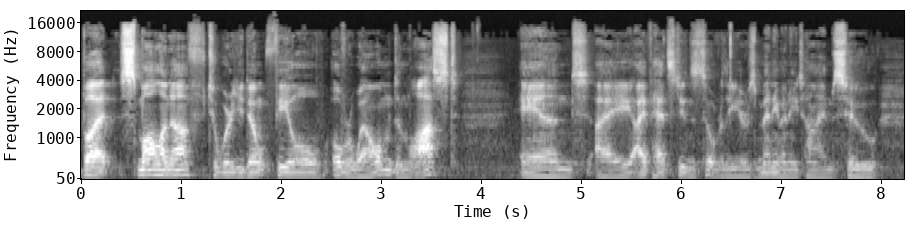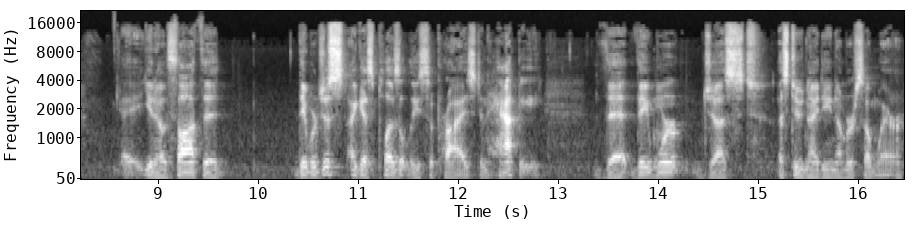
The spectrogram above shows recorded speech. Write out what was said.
but small enough to where you don't feel overwhelmed and lost. And I, I've had students over the years, many, many times, who, eh, you know, thought that they were just, I guess, pleasantly surprised and happy that they weren't just a student ID number somewhere.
